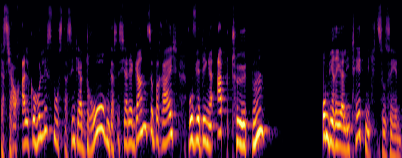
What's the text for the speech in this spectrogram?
das ist ja auch Alkoholismus, das sind ja Drogen, das ist ja der ganze Bereich, wo wir Dinge abtöten, um die Realität nicht zu sehen.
